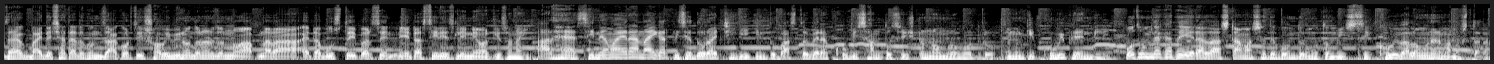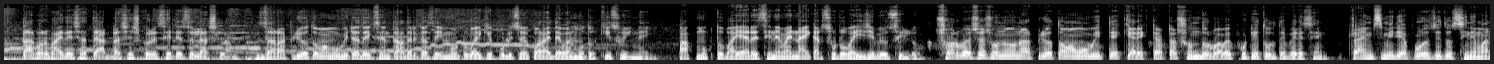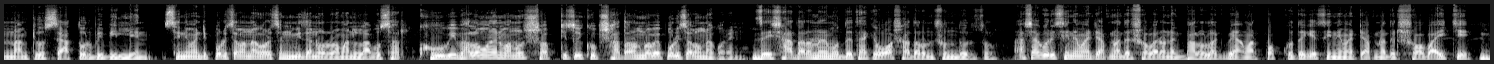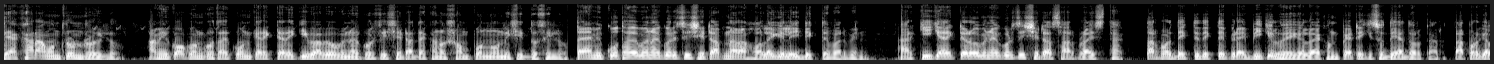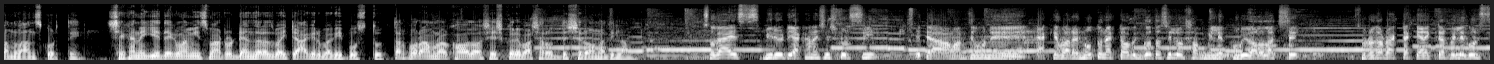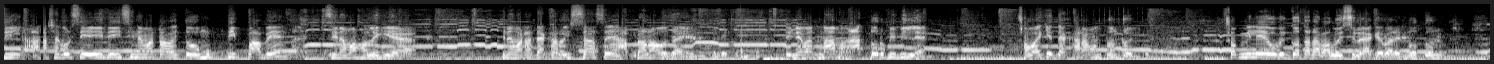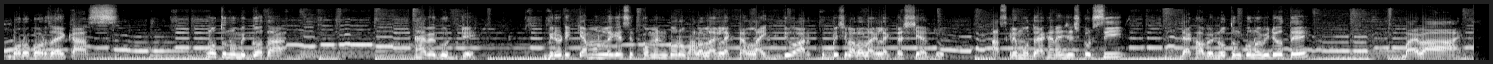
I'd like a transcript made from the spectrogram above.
যাই হোক ভাইদের সাথে এতক্ষণ যা করছি সবই বিনোদনের জন্য আপনারা এটা বুঝতেই পারছেন এটা সিরিয়াসলি নেওয়ার কিছু নাই। আর হ্যাঁ সিনেমা এরা নায়িকার পিছে দৌড়ায় ঠিকই কিন্তু বাস্তবে এরা খুবই শান্ত সৃষ্ট নম্র ভদ্র এমনকি খুবই ফ্রেন্ডলি প্রথম দেখাতে এরা জাস্ট আমার সাথে বন্ধুর মতো মিশছে খুবই ভালো মনের মানুষ তারা। তারপর ভাইদের সাথে আড্ডা শেষ করে সেটে চলে আসলাম। যারা প্রিয়তমা মুভিটা দেখছেন তাদের কাছে এই মোটু ভাইকে পরিচয় করাই দেওয়ার মতো কিছুই নাই। পাপমুক্ত ভাইয়ারের সিনেমায় নায়িকার ছোট ভাই হিসেবেও ছিল। সর্বশেষ উনি ওনার প্রিয়তমা মুভিতে ক্যারেক্টারটা সুন্দরভাবে ফুটিয়ে তুলতে পেরেছেন। টাইমস মিডিয়া প্রযোজিত সিনেমার নামটি হচ্ছে আতর বেবি লেন। সিনেমাটি পরিচালনা করেছেন মিজানুর রহমান লাবু খুবই ভালো মনের মানুষ, সবকিছুই খুব সাধারণভাবে পরিচালনা করেন। যে সাধারণের মধ্যে থাকে অসাধারণ সৌন্দর্য। আশা করি সিনেমাটি আপনাদের সবার অনেক ভালো লাগবে। আমার পক্ষ থেকে সিনেমাটি আপনাদের সবাইকে দেখার আমন্ত্রণ রইল। আমি কখন কোথায় কোন ক্যারেক্টারে কীভাবে অভিনয় করছি সেটা দেখানো সম্পূর্ণ নিষিদ্ধ ছিল। তাই আমি কোথায় অভিনয় করেছি সেটা আপনারা হলে গেলেই দেখতে পারবেন। আর কি ক্যারেক্টারে অভিনয় করছি সেটা সারপ্রাইজ থাক। তারপর দেখতে দেখতে প্রায় বিকেল হয়ে গেল এখন পেটে কিছু দেয়া দরকার। তারপর গেলাম লাঞ্চ করতে। সেখানে গিয়ে দেখলাম স্মার্ট ও ডেঞ্জারাস বাইকটি আগের বাগেই প্রস্তুত। তারপর আমরা খাওয়া দাওয়া শেষ করে বাসার উদ্দেশ্যে রওনা দিলাম। সো গাইস ভিডিওটি এখানে শেষ করছি। এটা আমার জীবনে একেবারে নতুন একটা অভিজ্ঞতা ছিল সব মিলে খুবই ভালো লাগছে। ছোটখাটো একটা ক্যারেক্টার প্লে করছি। আশা করছি এই এই সিনেমাটা হয়তো মুক্তি পাবে। সিনেমা হলে গিয়ে সিনেমাটা দেখার ইচ্ছা আছে, আপনারাও যায় সিনেমার নাম আতর বিবিলেন সবাইকে দেখার আমন্ত্রণ রইল। সব মিলিয়ে অভিজ্ঞতাটা ভালোই ছিল একেবারে নতুন, বড় পর্যায়ে কাজ, নতুন অভিজ্ঞতা। হ্যাভ এ গুড ডে ভিডিওটি কেমন লেগেছে কমেন্ট করো, ভালো লাগলে একটা লাইক দিও, আর খুব বেশি ভালো লাগলে একটা শেয়ার দিও। আজকের মতো এখানে শেষ করছি। দেখা হবে নতুন কোনো ভিডিওতে বাই বাই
